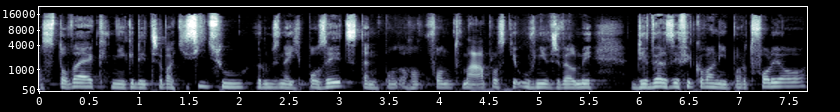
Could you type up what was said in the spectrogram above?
stovek, někdy třeba tisíců různých pozic. Ten fond má prostě uvnitř velmi diverzifikovaný portfolio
